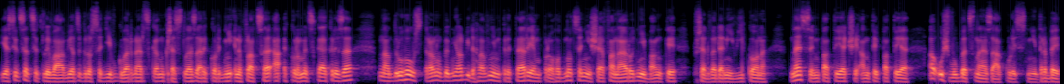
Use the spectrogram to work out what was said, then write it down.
Je sice citlivá věc, kdo sedí v guvernérském křesle za rekordní inflace a ekonomické krize, na druhou stranu by měl být hlavním kritériem pro hodnocení šéfa Národní banky předvedený výkon, ne sympatie či antipatie a už vůbec ne zákulisní drby.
